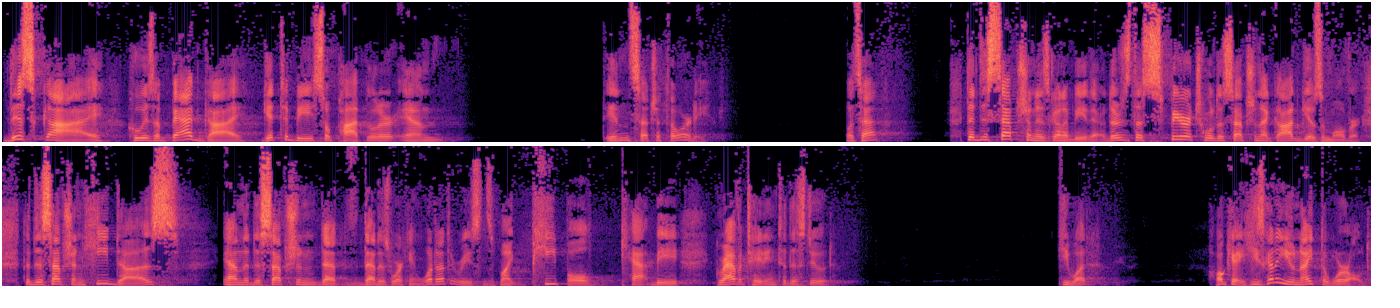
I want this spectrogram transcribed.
this guy, who is a bad guy, get to be so popular and in such authority? What's that? The deception is going to be there. There's the spiritual deception that God gives him over, the deception he does, and the deception that, that is working. What other reasons might people be gravitating to this dude? He what? Okay, he's going to unite the world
